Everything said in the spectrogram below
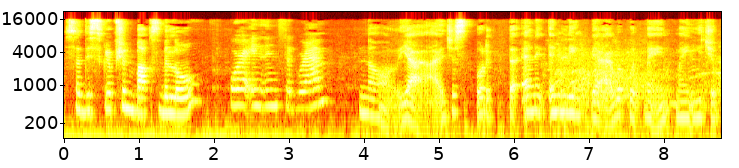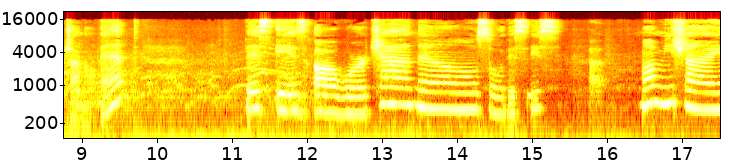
Sa description box below. Or in Instagram. No, yeah, I just put it the any any link there. I will put my my YouTube channel. And this is our channel. So this is Mommy Shine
